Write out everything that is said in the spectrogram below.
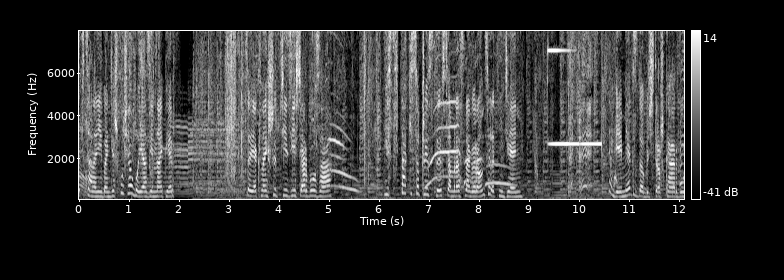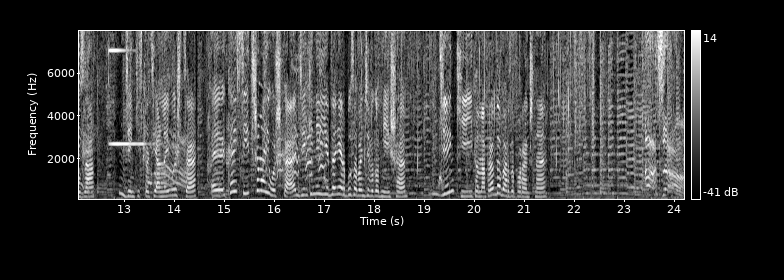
I wcale nie będziesz musiał, bo ja zjem najpierw. Chcę jak najszybciej zjeść arbuza. Jest taki soczysty w sam raz na gorący letni dzień. Wiem, jak zdobyć troszkę arbuza. Dzięki specjalnej łyżce. E, Casey, trzymaj łyżkę. Dzięki niej jedzenie arbuza będzie wygodniejsze. Dzięki, to naprawdę bardzo poręczne. Awesome!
